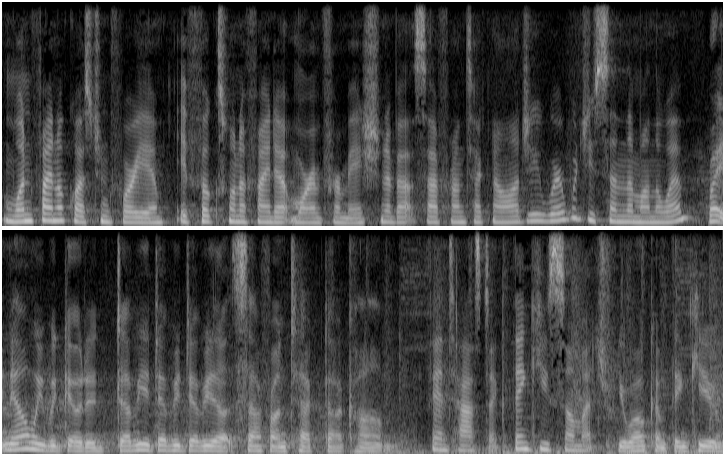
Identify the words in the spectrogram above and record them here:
One final question for you. If folks want to find out more information about Saffron Technology, where would you send them on the web? Right now, we would go to www.saffrontech.com. Fantastic. Thank you so much. You're welcome. Thank you.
